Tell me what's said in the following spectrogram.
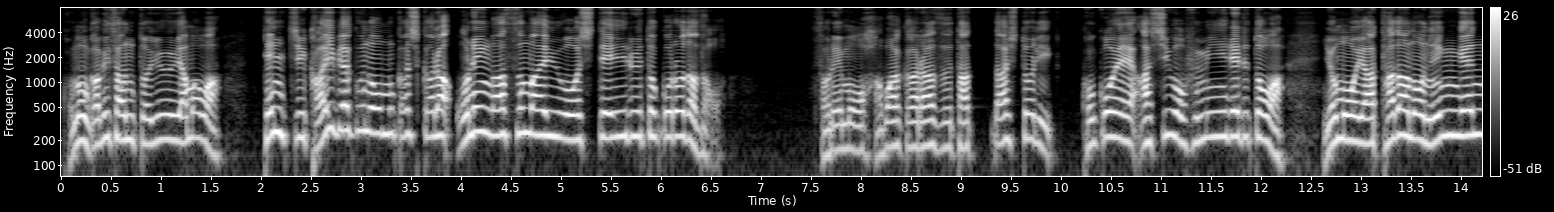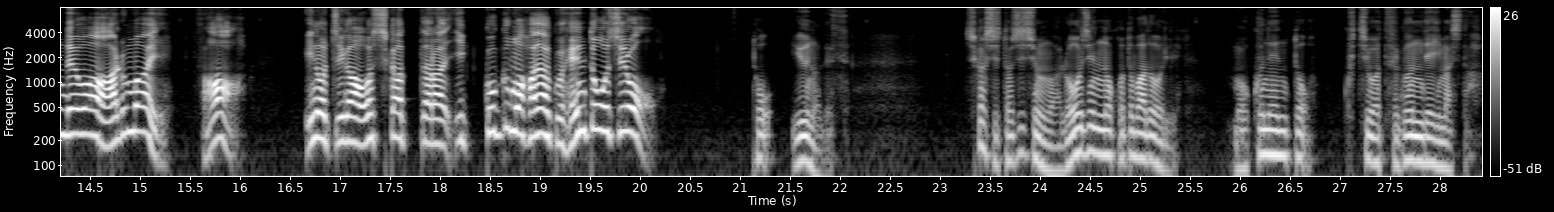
このガビさんという山は天地開闢の昔から俺が住まいをしているところだぞ。それもはばからずたった一人ここへ足を踏み入れるとはよもやただの人間ではあるまい。さあ命が惜しかったら一刻も早く返答しろというのです。しかし年春は老人の言葉通り黙念と口をつぐんでいました。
